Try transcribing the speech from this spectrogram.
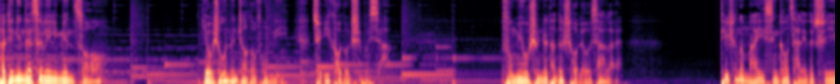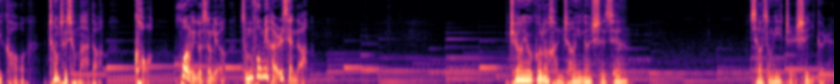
他天天在森林里面走，有时候能找到蜂蜜，却一口都吃不下。蜂蜜又顺着他的手流下来，地上的蚂蚁兴高采烈的吃一口，张嘴就骂道：“靠，换了一个森林，怎么蜂蜜还是咸的？”这样又过了很长一段时间，小熊一直是一个人。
